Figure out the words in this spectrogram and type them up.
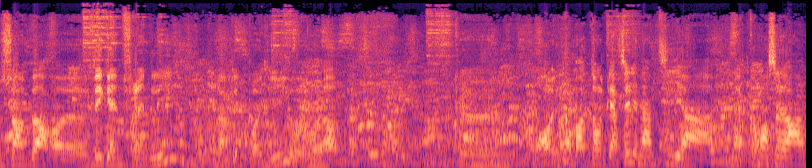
C'est un bar vegan friendly, on l'a peut-être pas dit, euh, voilà. Euh, dans le quartier, il y en a un petit, on a- commence à avoir un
